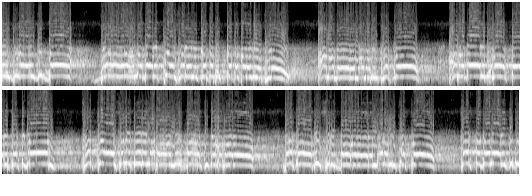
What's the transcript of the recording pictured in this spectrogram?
এই জুলাই যুদ্ধ আমাদের পুরো শরীর কত বিক্ষত করে দিয়েছিল আমাদের মেধাবী আমাদের বৃহত্তর চট্টগ্রাম ছাত্র সমিতির নব নির্বাচিত আহ্বায়ক ঢাকা বিশ্ববিদ্যালয়ের মেধাবী ছাত্র চট্টগ্রামের কিছু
